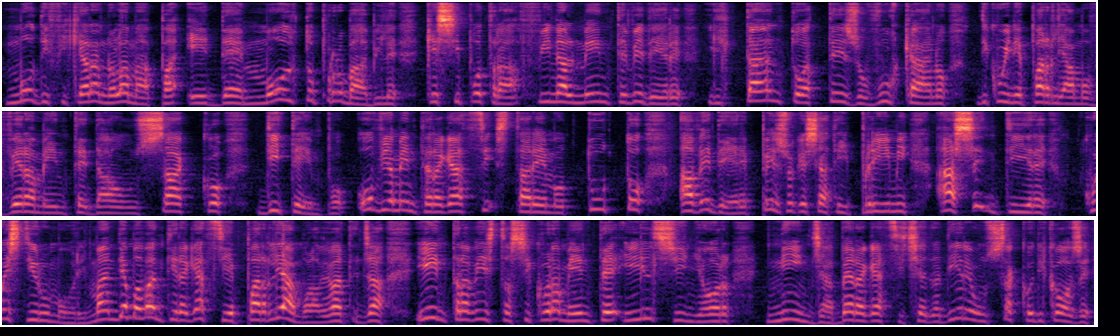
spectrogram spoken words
modificheranno la mappa ed è molto probabile che si potrà finalmente vedere il tanto atteso vulcano di cui ne parliamo veramente da un sacco di tempo. Ovviamente ragazzi staremo tutto a vedere, penso che siate i primi a sentire questi rumori. Ma andiamo avanti ragazzi e parliamo, l'avevate già intravisto sicuramente, il signor Ninja. Beh ragazzi c'è da dire un sacco di cose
